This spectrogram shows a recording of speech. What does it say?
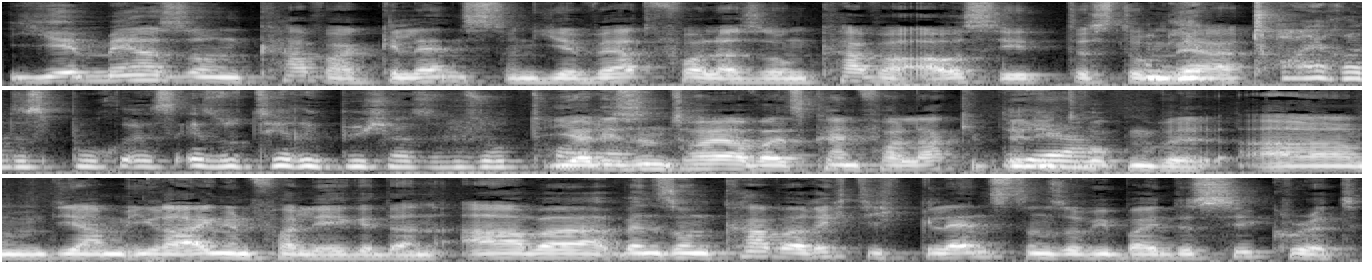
je mehr so ein Cover glänzt und je wertvoller so ein Cover aussieht, desto und mehr... je teurer das Buch ist. Esoterik-Bücher sind so teuer. Ja, die sind teuer, weil es keinen Verlag gibt, der yeah. die drucken will. Ähm, die haben ihre eigenen Verlege dann. Aber wenn so ein Cover richtig glänzt und so wie bei The Secret...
